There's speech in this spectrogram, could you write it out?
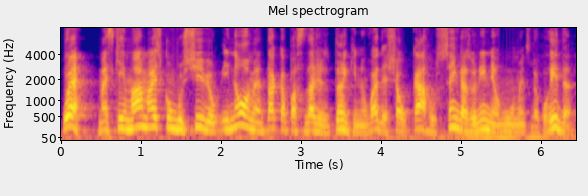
Ué, mas queimar mais combustível e não aumentar a capacidade do tanque não vai deixar o carro sem gasolina em algum momento da corrida?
